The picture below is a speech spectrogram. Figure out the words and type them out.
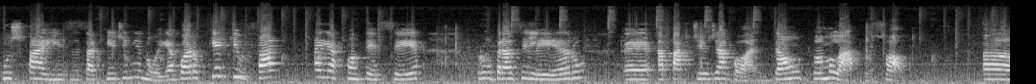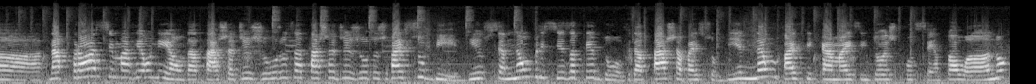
os países aqui diminuem. Agora, o que, que vai acontecer para o brasileiro é, a partir de agora? Então, vamos lá, pessoal. Ah, na próxima reunião da taxa de juros, a taxa de juros vai subir. Isso você não precisa ter dúvida. A taxa vai subir, não vai ficar mais em 2% ao ano.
